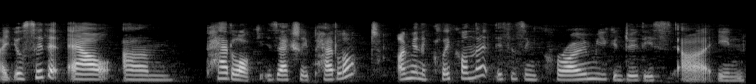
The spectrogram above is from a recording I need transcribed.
Uh, you'll see that our um, padlock is actually padlocked. I'm going to click on that. This is in Chrome. You can do this uh, in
